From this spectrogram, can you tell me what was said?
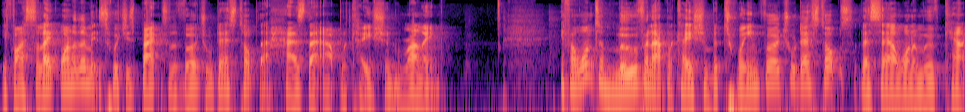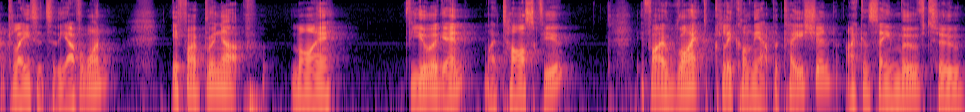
If I select one of them, it switches back to the virtual desktop that has that application running. If I want to move an application between virtual desktops, let's say I want to move calculator to the other one. If I bring up my view again, my task view, if I right click on the application, I can say move to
